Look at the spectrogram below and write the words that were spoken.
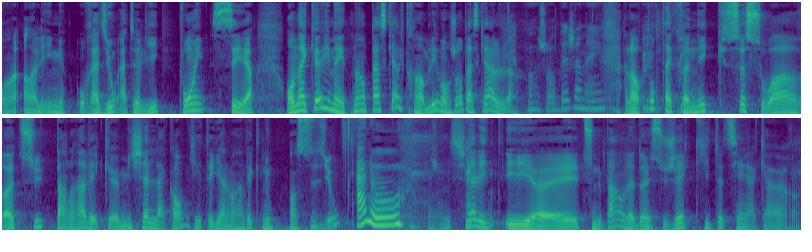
en, ligne au radioatelier.ca. On accueille maintenant Pascal Tremblay. Bonjour Pascal. Bonjour Benjamin. Alors pour ta chronique ce soir, tu parleras avec Michel Lacombe qui est également avec nous en studio. Allô? Bonjour Michel et, et tu nous parles d'un sujet qui te tient à cœur.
